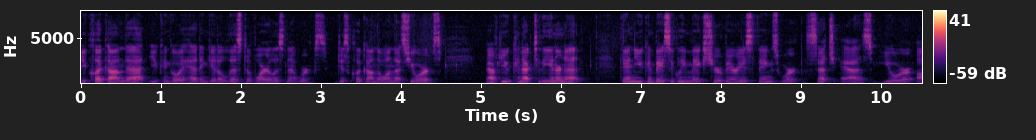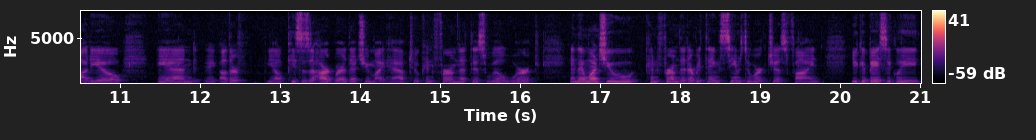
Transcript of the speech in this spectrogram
if you click on that, you can go ahead and get a list of wireless networks. Just click on the one that's yours. After you connect to the internet, then you can basically make sure various things work, such as your audio and eh, other you know, pieces of hardware that you might have to confirm that this will work. And then once you confirm that everything seems to work just fine, you could basically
